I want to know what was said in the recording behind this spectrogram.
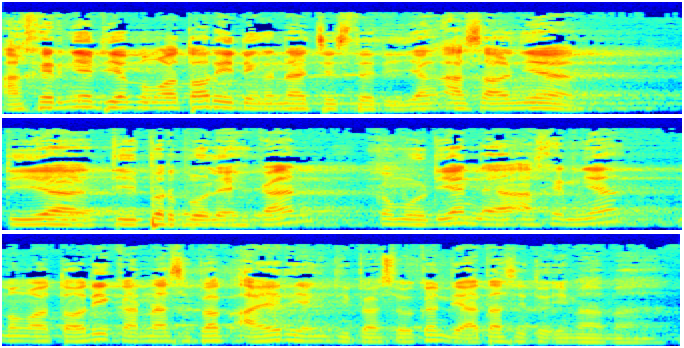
Akhirnya dia mengotori dengan najis tadi yang asalnya dia diperbolehkan, kemudian ya akhirnya mengotori karena sebab air yang dibasuhkan di atas itu imamah.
